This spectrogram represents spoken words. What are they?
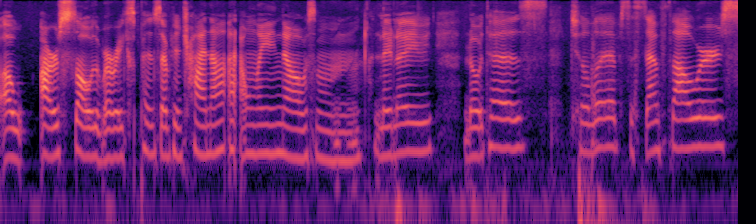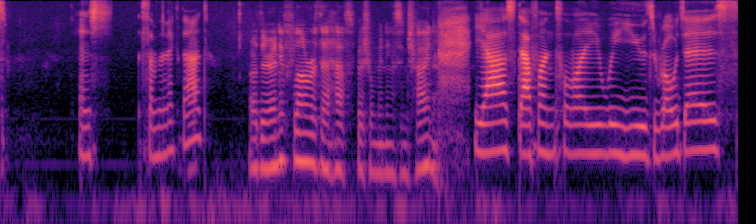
uh, are sold very expensive in China. I only know some lily, lotus, tulips, sunflowers, and s- something like that. Are there any flowers that have special meanings in China? Yes, definitely. We use roses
